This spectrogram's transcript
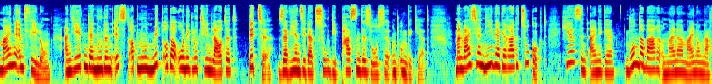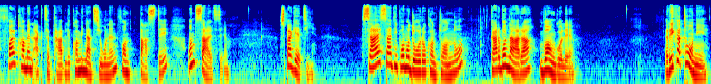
Meine Empfehlung an jeden, der Nudeln isst, ob nun mit oder ohne Gluten, lautet, bitte servieren Sie dazu die passende Soße und umgekehrt. Man weiß ja nie, wer gerade zuguckt. Hier sind einige wunderbare und meiner Meinung nach vollkommen akzeptable Kombinationen von Paste und Salse. Spaghetti. Salsa di pomodoro con tonno, carbonara, vongole. Rigatoni.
